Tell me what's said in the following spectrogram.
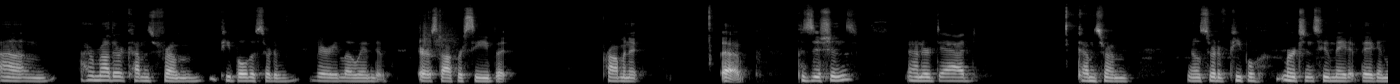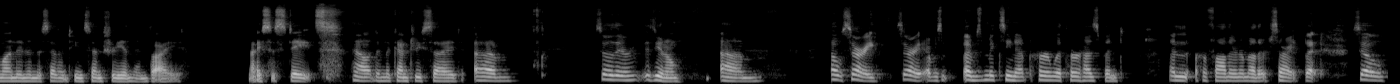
Um, her mother comes from people the sort of very low end of aristocracy, but prominent uh, positions, and her dad comes from you know sort of people merchants who made it big in London in the 17th century and then buy nice estates out in the countryside. Um, so they're you know um, oh sorry sorry I was I was mixing up her with her husband and her father and her mother sorry but so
